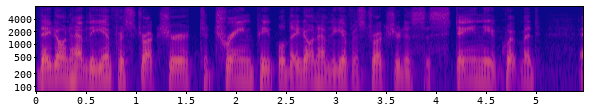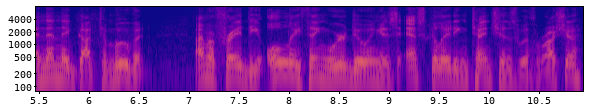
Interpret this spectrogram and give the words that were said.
They don't have the infrastructure to train people, they don't have the infrastructure to sustain the equipment, and then they've got to move it. I'm afraid the only thing we're doing is escalating tensions with Russia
